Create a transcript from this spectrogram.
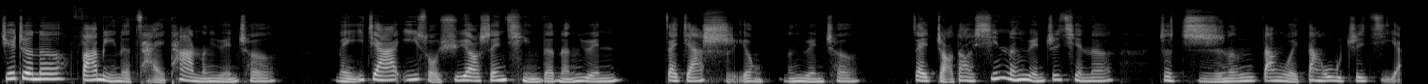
接着呢，发明了踩踏能源车，每一家一所需要申请的能源，在家使用能源车。在找到新能源之前呢，这只能当为当务之急呀。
